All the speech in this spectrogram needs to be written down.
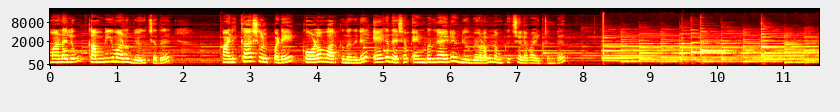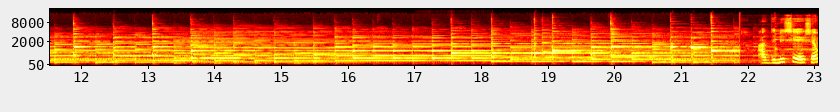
മണലും കമ്പിയുമാണ് ഉപയോഗിച്ചത്. പണിക്കാശ് ഉൾപ്പെടെ കോളം വാർക്കുന്നതിന് ഏകദേശം എൺപതിനായിരം രൂപയോളം നമുക്ക് ചെലവായിട്ടുണ്ട്. അതിനുശേഷം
